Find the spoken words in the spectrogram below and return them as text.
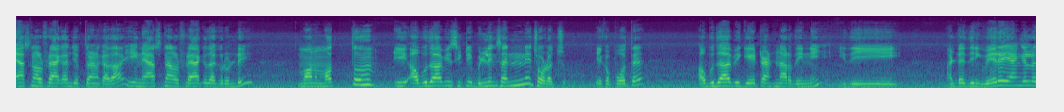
నేషనల్ ఫ్లాగ్ అని చెప్తున్నాను కదా ఈ నేషనల్ ఫ్లాగ్ దగ్గర ఉండి మనం మొత్తం ఈ అబుదాబీ సిటీ బిల్డింగ్స్ అన్నీ చూడొచ్చు. ఇకపోతే అబుదాబి గేట్ అంటున్నారు దీన్ని. ఇది అంటే దీనికి వేరే యాంగిల్లో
